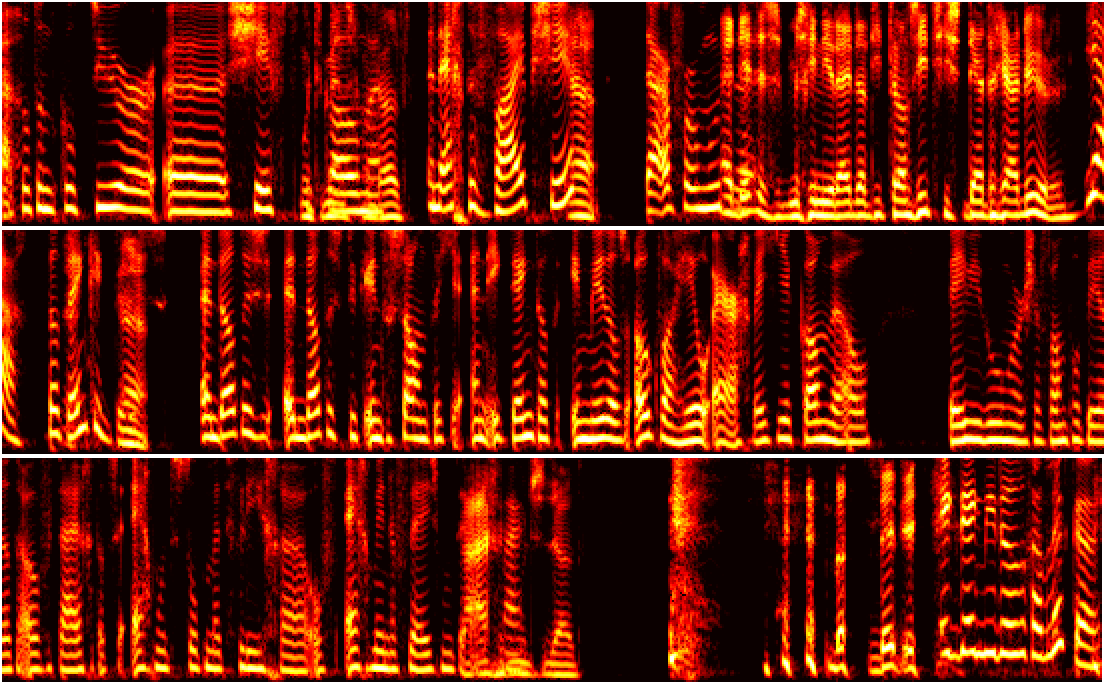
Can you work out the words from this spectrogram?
Ja. tot een cultuur eh, shift te moeten komen, een echte vibe shift. Ja. Daarvoor moeten En dit is misschien die reden dat die transities 30 jaar duren. Ja, dat denk ik dus. En, dat is, en dat is natuurlijk interessant. Dat je, en ik denk dat inmiddels ook wel heel erg. Weet je, je kan wel babyboomers ervan proberen te overtuigen dat ze echt moeten stoppen met vliegen. Of echt minder vlees moeten Maar eten. eigenlijk Maar moeten ze dood. Dat- dit is- ik denk niet dat het gaat lukken.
